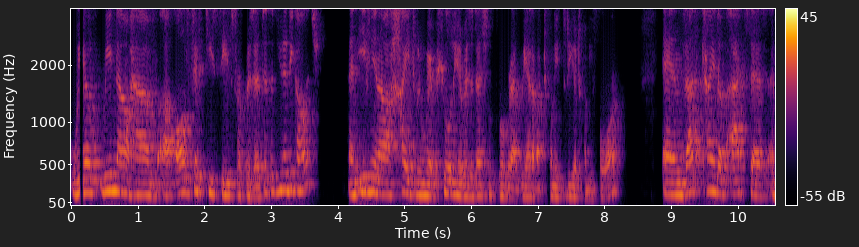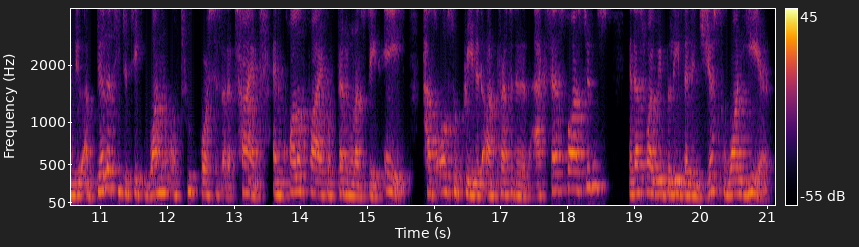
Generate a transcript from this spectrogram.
We have we now have uh, all 50 states represented at Unity College. And even in our height, when we're purely a residential program, we had about 23 or 24. And that kind of access and the ability to take one or two courses at a time and qualify for federal and state aid has also created unprecedented access for our students. And that's why we believe that in just one year,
